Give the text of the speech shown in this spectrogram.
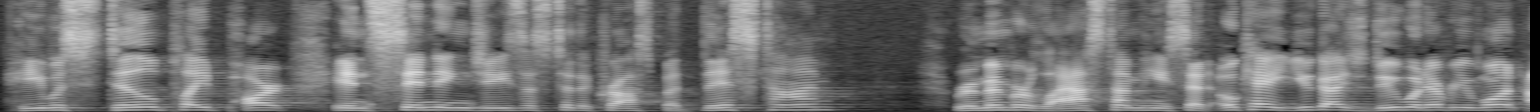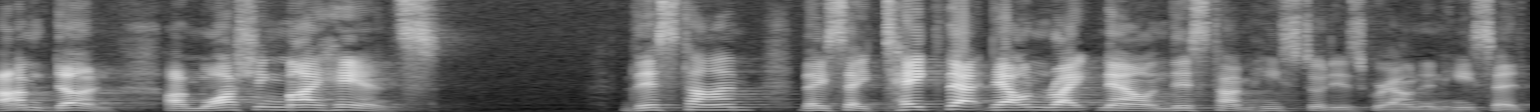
He was still played part in sending Jesus to the cross, but this time, remember last time he said, Okay, you guys do whatever you want. I'm done. I'm washing my hands. This time, they say, Take that down right now. And this time, he stood his ground and he said,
